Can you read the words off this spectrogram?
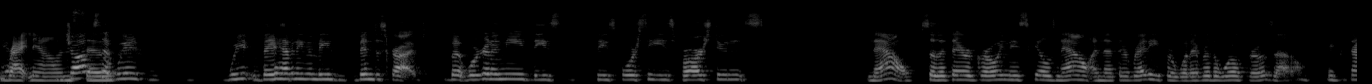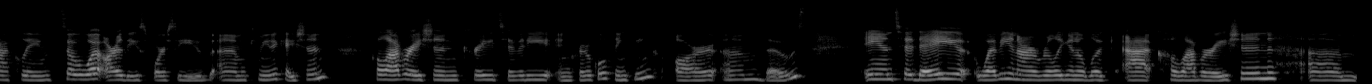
Yeah. right now. And Jobs so, that we, we, they haven't even been, been described, but we're going to need these, these four C's for our students now so that they're growing these skills now and that they're ready for whatever the world throws at them. Exactly. So, what are these four C's? Um, communication, collaboration, creativity, and critical thinking are um, those. And today, Webby and I are really going to look at collaboration. Um,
